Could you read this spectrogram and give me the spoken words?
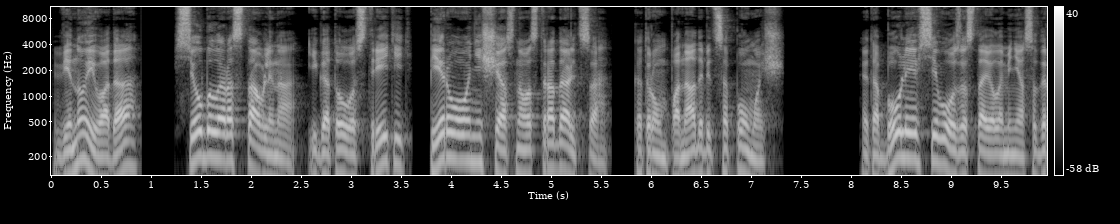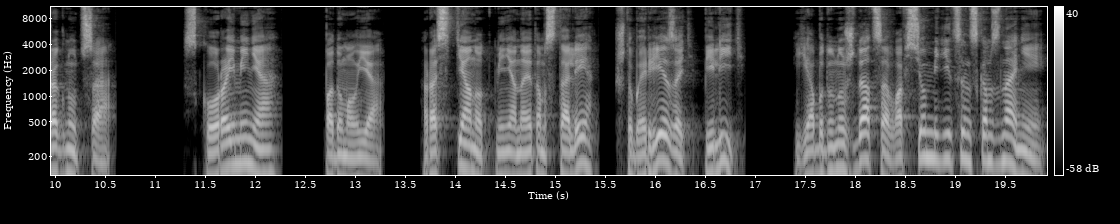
вино и вода – все было расставлено и готово встретить первого несчастного страдальца, которому понадобится помощь. Это более всего заставило меня содрогнуться. «Скоро и меня», – подумал я, – «растянут меня на этом столе, чтобы резать, пилить. Я буду нуждаться во всем медицинском знании,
